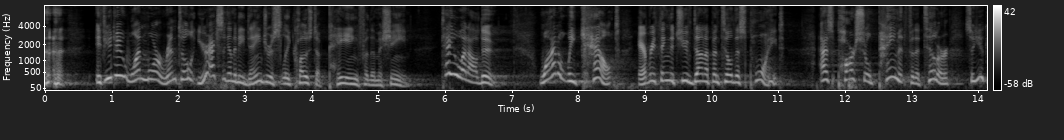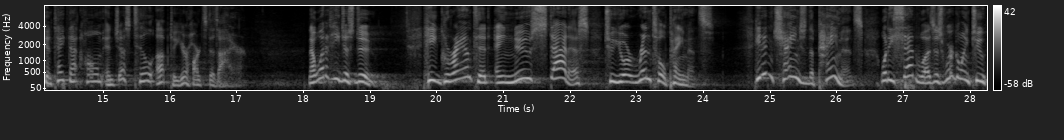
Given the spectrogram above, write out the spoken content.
if you do one more rental, you're actually going to be dangerously close to paying for the machine. Tell you what I'll do. Why don't we count everything that you've done up until this point as partial payment for the tiller so you can take that home and just till up to your heart's desire. Now, what did he just do? He granted a new status to your rental payments. He didn't change the payments. What he said was is we're going to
